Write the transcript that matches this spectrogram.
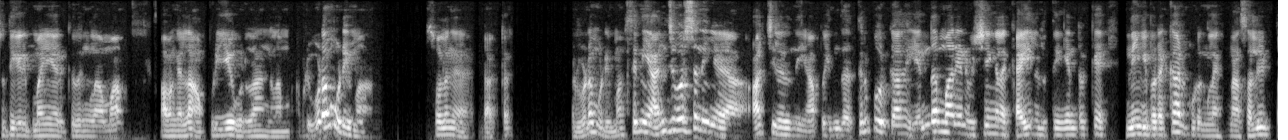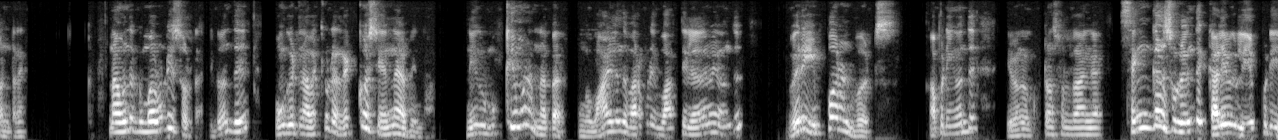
சுத்திகரிப்பு மையம் இருக்குதுங்களாமா? அவங்க எல்லாம் அப்படியே விடுறாங்களாமா? அப்படி விட முடியுமா? சொல்லுங்க டாக்டர். விட முடியுமா? சரி நீ அஞ்சு வருஷம் நீங்க ஆட்சியில இருந்தீங்க. அப்ப இந்த திருப்பூருக்காக எந்த மாதிரியான விஷயங்களை கையில் எடுத்தீங்கன்றக்கு நீங்க இப்ப ரெக்கார்ட் கொடுங்களேன். நான் சல்யூட் பண்றேன். நான் வந்து மறுபடியும் சொல்றேன். இது வந்து உங்ககிட்ட நான் வைக்கிற ரெக்வஸ்ட் என்ன அப்படின்னா நீங்க முக்கியமான நபர். உங்க வாயிலிருந்து வரக்கூடிய வார்த்தைகள் எல்லாமே வந்து வெரி இம்பார்ட்டன்ட் வேர்ட்ஸ் அப்ப நீங்க வந்து இவங்க குற்றம் சொல்றாங்க. செங்கல் சூழலிருந்து கழிவுகள் எப்படி?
